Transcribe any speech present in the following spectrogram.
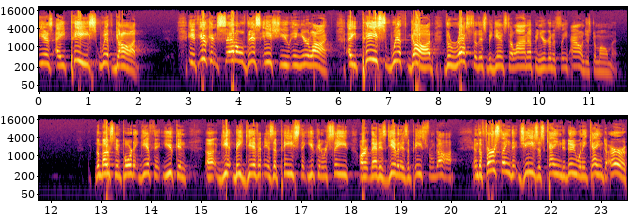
is a peace with God. If you can settle this issue in your life, a peace with God, the rest of this begins to line up, and you're going to see how in just a moment. The most important gift that you can uh, get, be given is a peace that you can receive, or that is given is a peace from God. And the first thing that Jesus came to do when he came to earth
